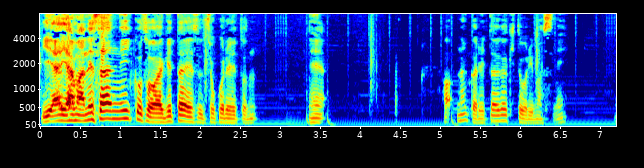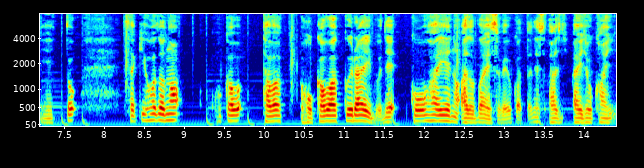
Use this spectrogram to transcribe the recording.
いや、山根さんにこそあげたいです、チョコレート。ね。あ、なんかレターが来ておりますね。えー、っと、先ほどの他は他他枠ライブで後輩へのアドバイスが良かったです。愛情感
